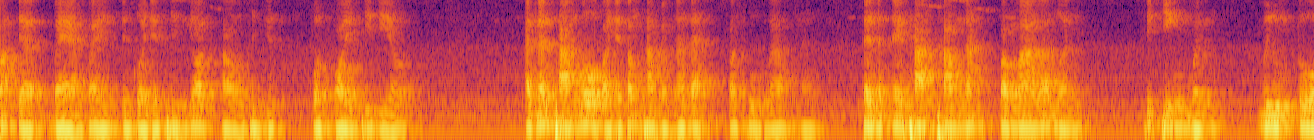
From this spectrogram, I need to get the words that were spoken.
มักจะแบกไปจนกว่าจะถึงยอดเขาถึงจะปลดปล่อยทีเดียว อันนั้นทางโลกอาจจะต้องทำแบบนั้นแหละก็ถูกแล้วนะ แต่ในทางธรรมนะประมาณว่าเหมือนที่จริงเหมือนลืมตัว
